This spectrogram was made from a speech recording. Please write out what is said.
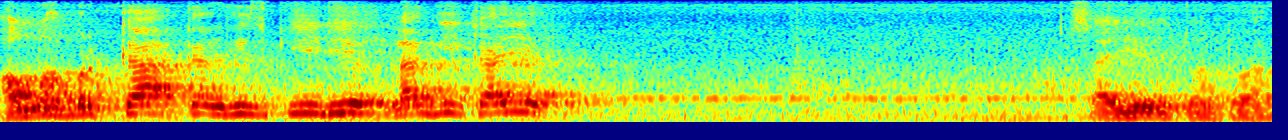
Allah berkatkan rezeki dia lagi kaya. Saya tuan-tuan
